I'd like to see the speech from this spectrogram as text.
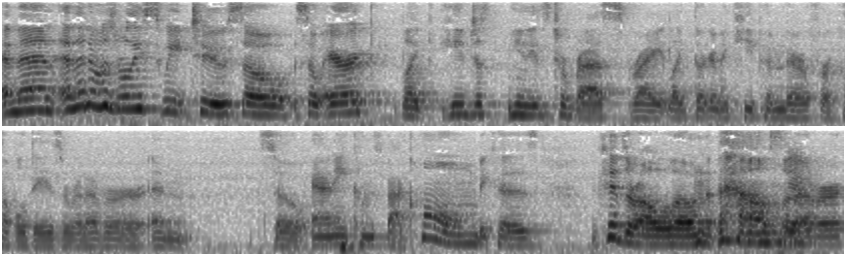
and then and then it was really sweet too. So so Eric like he just he needs to rest, right? Like they're gonna keep him there for a couple days or whatever. And so Annie comes back home because the kids are all alone at the house, Yeah. whatever.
